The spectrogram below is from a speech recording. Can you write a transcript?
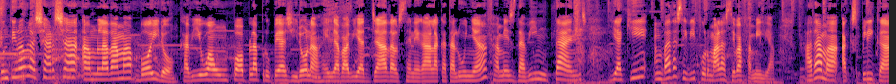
continuem la xarxa amb la dama Boiro, que viu a un poble proper a Girona. Ella va viatjar del Senegal a Catalunya fa més de 20 anys i aquí va decidir formar la seva família. Adama explica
